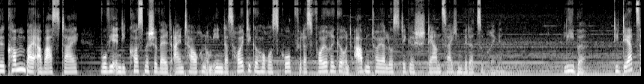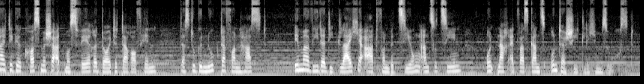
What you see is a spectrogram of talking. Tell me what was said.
Willkommen bei Avastai, wo wir in die kosmische Welt eintauchen, um Ihnen das heutige Horoskop für das feurige und abenteuerlustige Sternzeichen wiederzubringen. Liebe. Die derzeitige kosmische Atmosphäre deutet darauf hin, dass du genug davon hast, immer wieder die gleiche Art von Beziehungen anzuziehen und nach etwas ganz Unterschiedlichem suchst.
